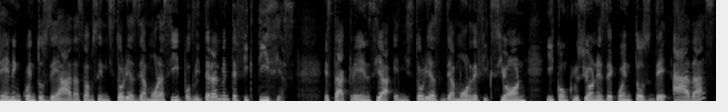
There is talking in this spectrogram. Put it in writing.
creen en cuentos de hadas, vamos, en historias de amor así, pues literalmente ficticias. Esta creencia en historias de amor de ficción y conclusiones de cuentos de hadas,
